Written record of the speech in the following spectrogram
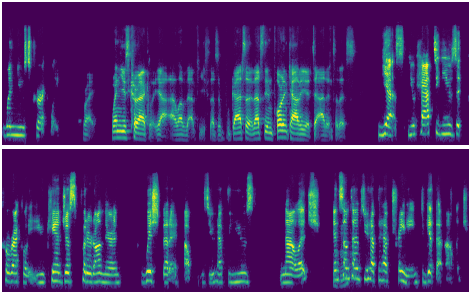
when used correctly. Right. When used correctly. Yeah i love that piece. That's a that's a that's the important caveat to add into this. Yes you have to use it correctly. You can't just put it on there and wish that it happens. You have to use knowledge, and mm-hmm. sometimes you have to have training to get that knowledge.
